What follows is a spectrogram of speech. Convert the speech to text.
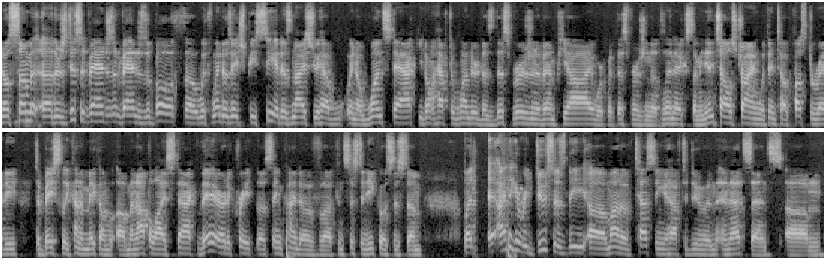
You know, some uh, there's disadvantages and advantages of both. Uh, with Windows HPC, it is nice you have you know one stack. You don't have to wonder does this version of MPI work with this version of Linux. I mean, Intel's trying with Intel Cluster Ready to basically kind of make a, a monopolized stack there to create the same kind of uh, consistent ecosystem. But I think it reduces the uh, amount of testing you have to do in, in that sense. Um,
